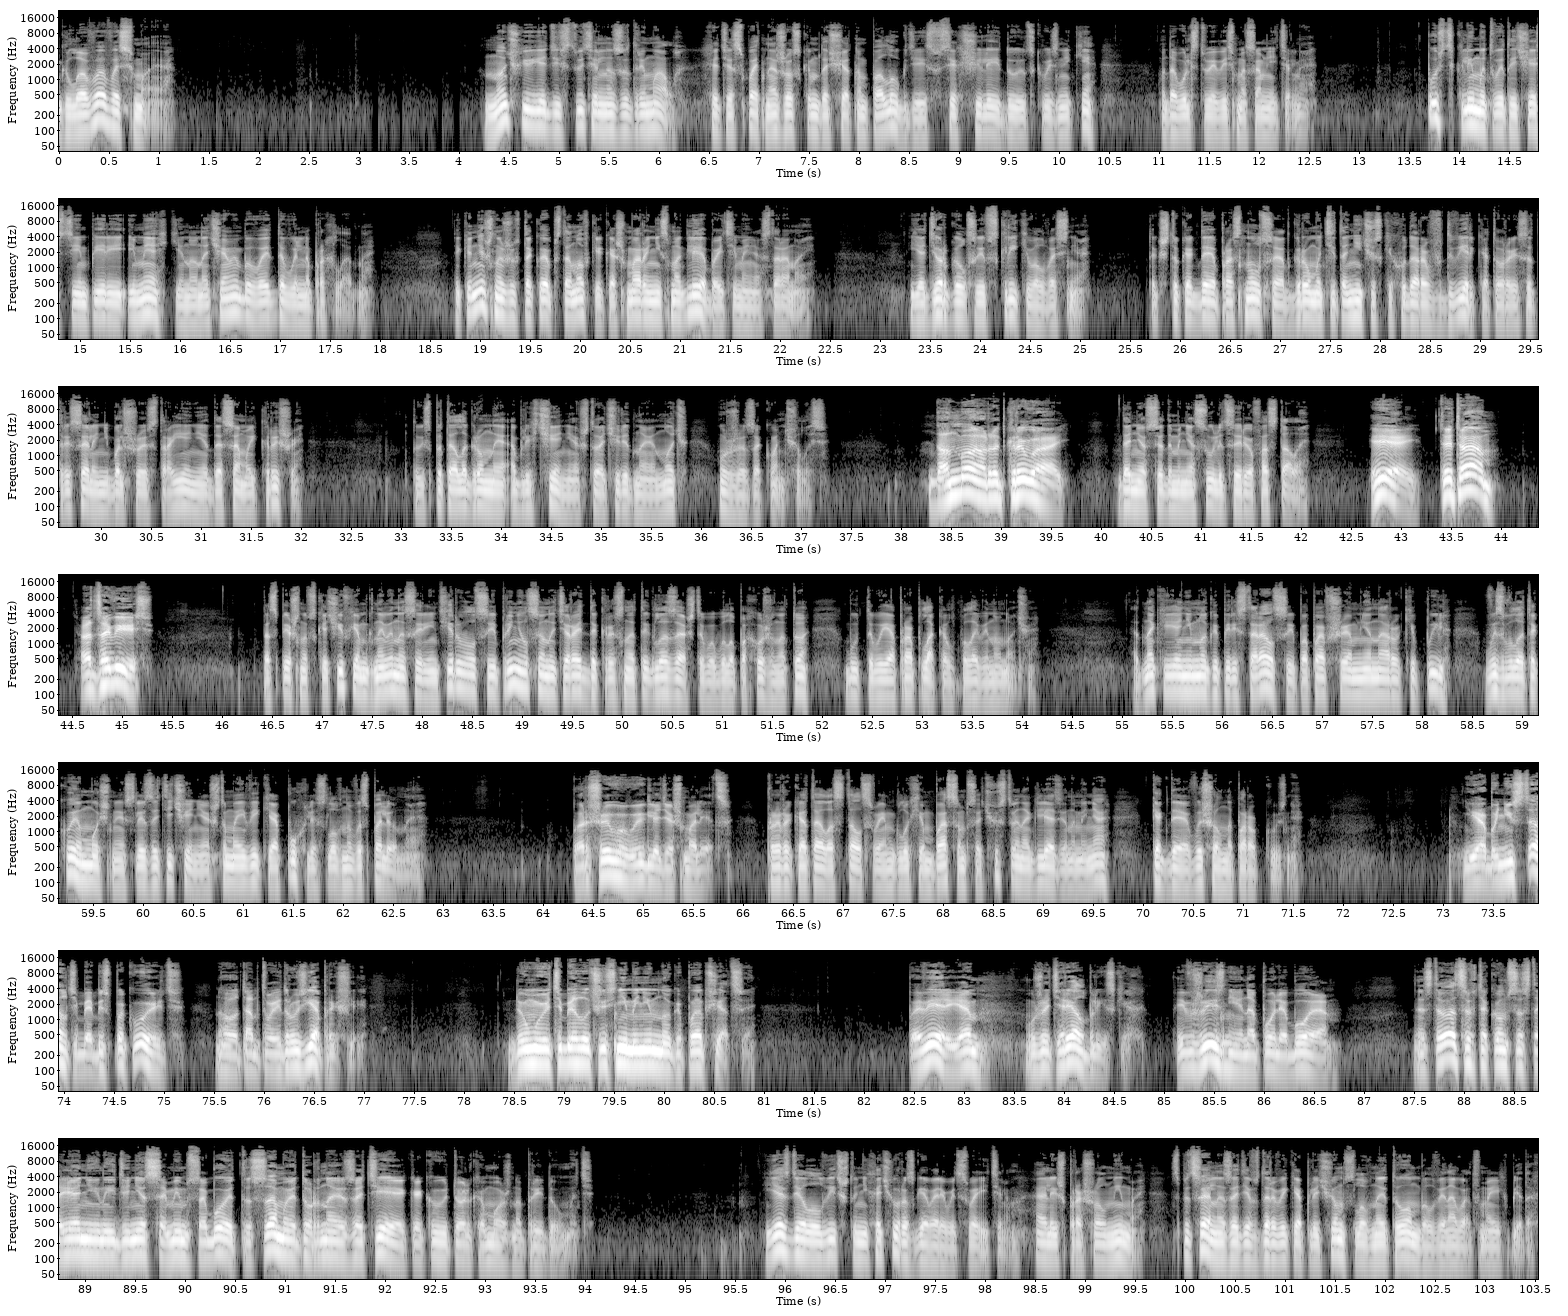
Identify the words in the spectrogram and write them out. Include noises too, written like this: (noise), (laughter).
Глава восьмая. Ночью я действительно задремал, хотя спать на жестком дощатом полу, где из всех щелей дуют сквозняки, удовольствие весьма сомнительное. Пусть климат в этой части империи и мягкий, но ночами бывает довольно прохладно. И, конечно же, в такой обстановке кошмары не смогли обойти меня стороной. Я дергался и вскрикивал во сне — так что, когда я проснулся от грома титанических ударов в дверь, которые сотрясали небольшое строение до самой крыши, то испытал огромное облегчение, что очередная ночь уже закончилась. «Данмар, открывай!» — донесся до меня с улицы рев Осталы. «Эй, ты там? Отзовись!» Поспешно вскочив, я мгновенно сориентировался и принялся натирать до красноты глаза, чтобы было похоже на то, будто бы я проплакал половину ночи. Однако я немного перестарался, и попавшая мне на руки пыль вызвала такое мощное слезотечение, что мои веки опухли, словно воспаленные. «Паршиво выглядишь, малец», — пророкотал стал своим глухим басом, сочувственно глядя на меня, когда я вышел на порог кузни. «Я бы не стал тебя беспокоить, но там твои друзья пришли. Думаю, тебе лучше с ними немного пообщаться. Поверь, я уже терял близких. И в жизни, и на поле боя. Оставаться в таком состоянии наедине с самим собой — это самая дурная затея, какую только можно придумать. Я сделал вид, что не хочу разговаривать с воителем, а лишь прошел мимо, специально задев здоровяка плечом, словно это он был виноват в моих бедах.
